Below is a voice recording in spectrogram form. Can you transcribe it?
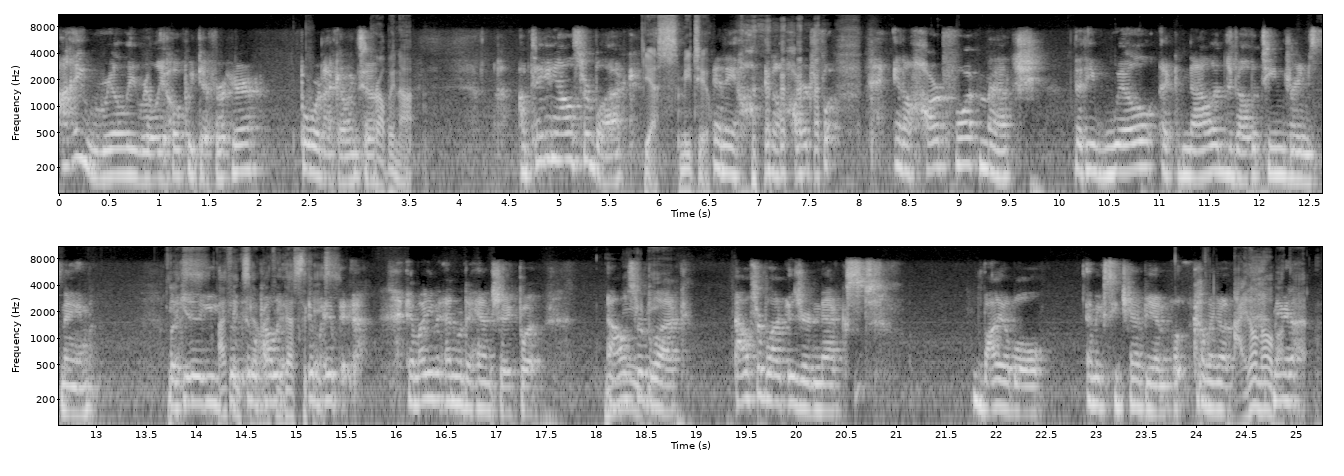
I really, really hope we differ here, but we're not going to. Probably not. I'm taking Aleister Black Yes, me too. in a in a hard fought in a hard fought match that he will acknowledge Velveteen Dream's name. Yes, I think so. I think that's the case. It, it might even end with a handshake, but Aleister Black, Aleister Black is your next viable NXT champion coming up. I don't know about Maybe that. not-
